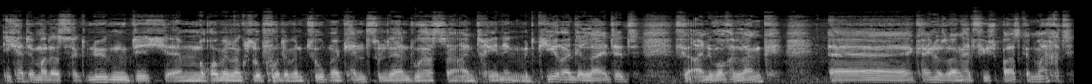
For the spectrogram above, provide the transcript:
Ich hatte mal das Vergnügen, dich im Robinson Club Fuerteventura kennenzulernen. Du hast da ein Training mit Kira geleitet für eine Woche lang. Äh, kann ich nur sagen, hat viel Spaß gemacht.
